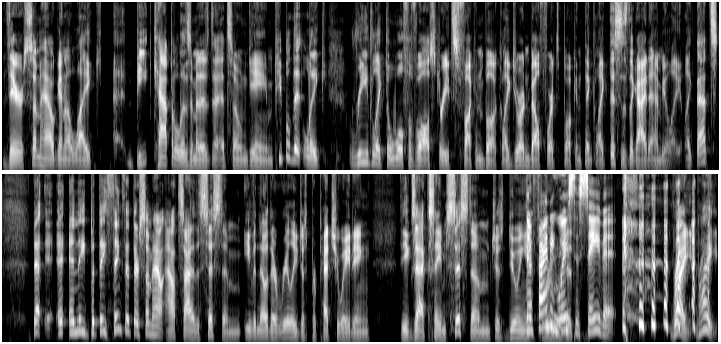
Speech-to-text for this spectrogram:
they're somehow gonna like uh, beat capitalism at its, its own game. People that like read like the Wolf of Wall Street's fucking book, like Jordan Belfort's book, and think like this is the guy to emulate. Like that's that, and they but they think that they're somehow outside of the system, even though they're really just perpetuating the exact same system, just doing it. They're finding ways the- to save it. right, right,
